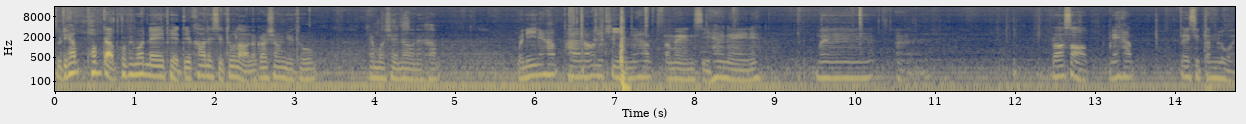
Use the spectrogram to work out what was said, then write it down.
สวัสดีครับ พบกับคุณพิมดในเพจติวเข้าในสิบทุ่งเหล่าแล้วก็ช่อง YouTube แคมโมชแนลนะครับ วันนี้นะครับ พาน้องในทีมนะครับ ประมาณ4ี่ห้านายเนี่ยมารอสอบนะครับในสิบตำรวจ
